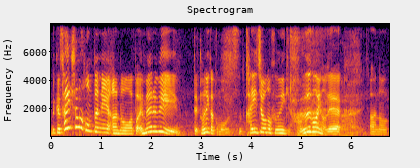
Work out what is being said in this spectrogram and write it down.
だから最初は本当にあのやっぱ MLB ってとにかくもうす会場の雰囲気すごいので、はいあの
